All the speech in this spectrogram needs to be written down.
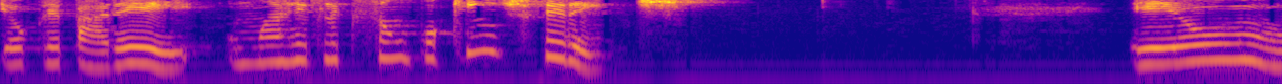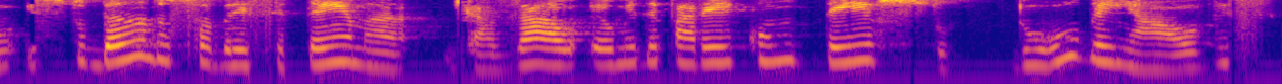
eu preparei uma reflexão um pouquinho diferente. Eu, estudando sobre esse tema de casal, eu me deparei com um texto do Rubem Alves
